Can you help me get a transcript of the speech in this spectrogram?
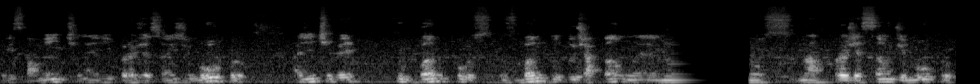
principalmente, né, e projeções de lucro, a gente vê que bancos, os bancos do Japão, né, nos, na projeção de lucro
